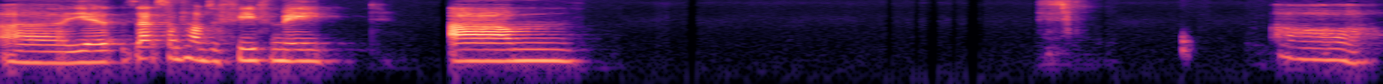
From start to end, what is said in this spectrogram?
uh, yeah, that's sometimes a fear for me. Um, oh,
